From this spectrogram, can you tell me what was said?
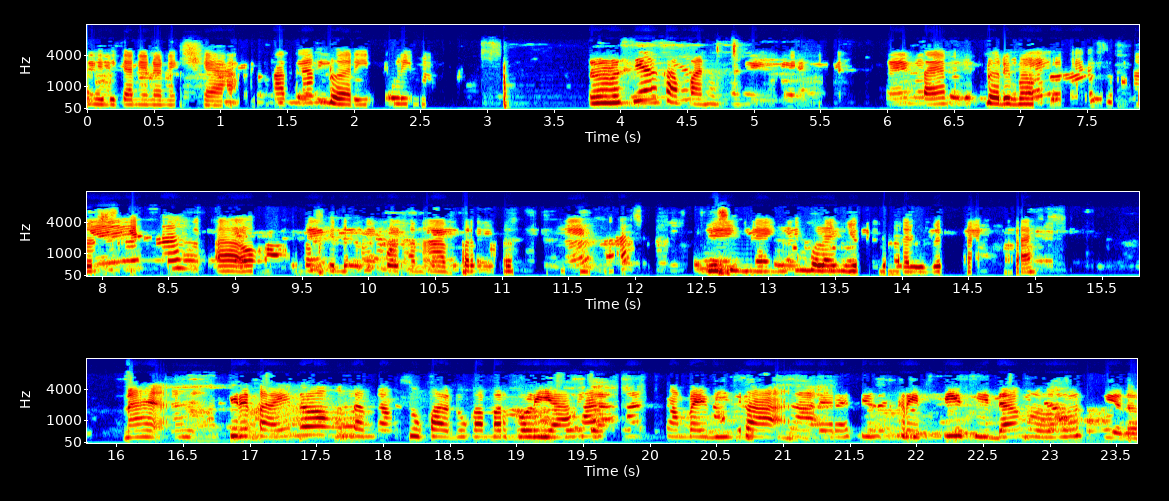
Pendidikan Indonesia angkatan 2005. Lulusnya kapan? Saya 2015 lulusnya uh, di bulan April 2019 wisudanya bulan Juni 2019. Nah, ceritain dong tentang suka duka perkuliahan sampai bisa beresin skripsi, sidang, lulus gitu.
